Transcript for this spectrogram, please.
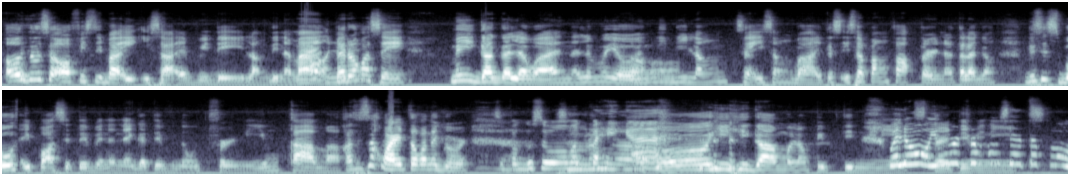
although sa office, di ba, i- isa everyday lang din naman. Oo Pero naman. kasi, may gagalawan, alam mo yon hindi lang sa isang bahay. Tapos isa pang factor na talagang, this is both a positive and a negative note for me, yung kama. Kasi sa kwarto ko nag-work. So, pag gusto mo magpahinga. Oo, hihiga mo lang 15 minutes, Well, oo, 30 yung work from home setup mo.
